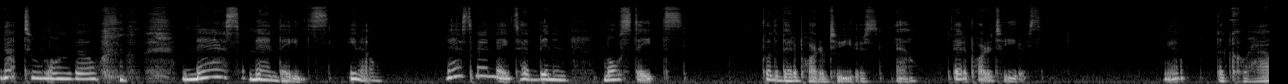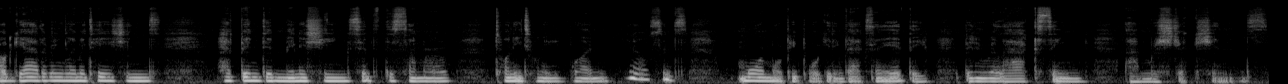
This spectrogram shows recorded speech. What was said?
not too long ago, mask mandates, you know, mask mandates have been in most states for the better part of two years now. Better part of two years. You know, the crowd gathering limitations have been diminishing since the summer of 2021. You know, since more and more people were getting vaccinated, they've been relaxing um, restrictions.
